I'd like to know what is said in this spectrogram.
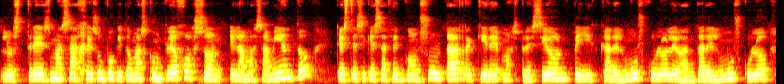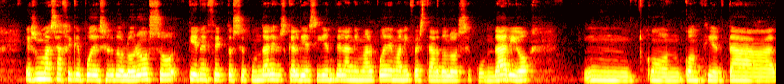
los tres masajes un poquito más complejos son el amasamiento, que este sí que se hace en consulta, requiere más presión, pellizcar el músculo, levantar el músculo. Es un masaje que puede ser doloroso, tiene efectos secundarios, que al día siguiente el animal puede manifestar dolor secundario mm, con cierta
